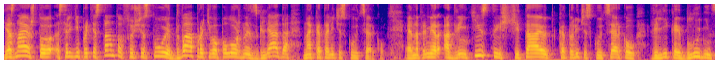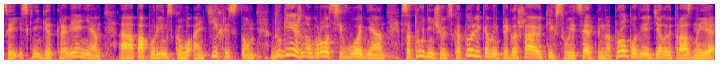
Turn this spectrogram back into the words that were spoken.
Я знаю, что среди протестантов существует два противоположных взгляда на католическую церковь. Э, например, адвентисты считают католическую церковь великой блудницей из книги Откровения, а Папу Римского антихристом. Другие же, наоборот, сегодня сотрудничают с католиками, приглашают их в свои церкви на проповедь, делают разные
